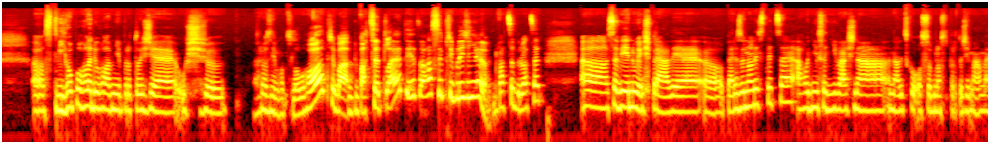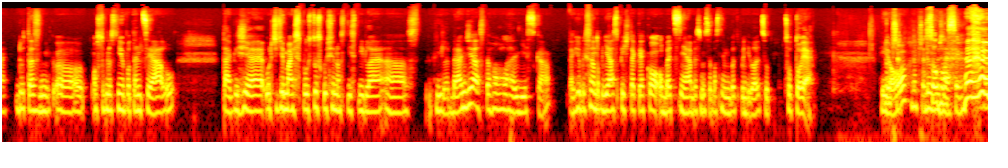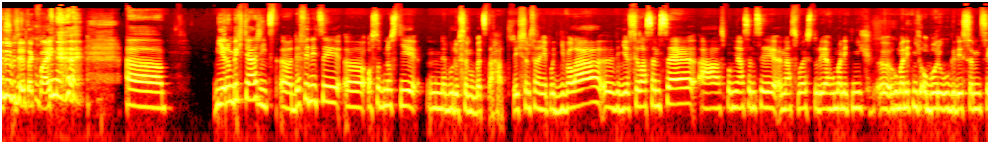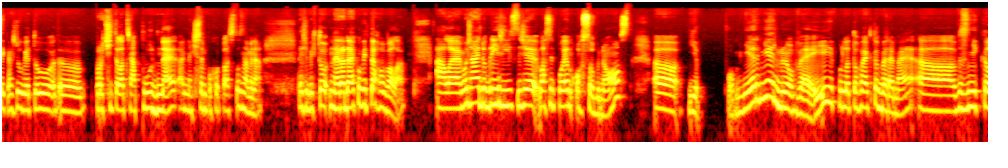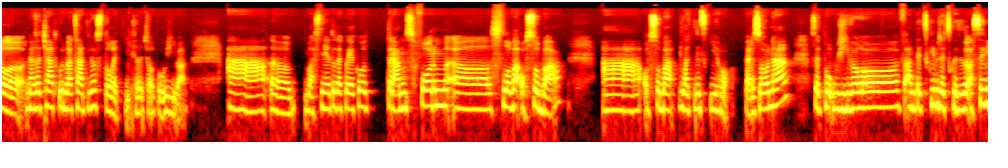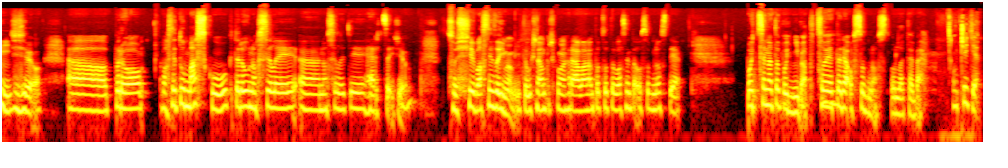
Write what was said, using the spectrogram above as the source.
z tvýho pohledu hlavně, protože už hrozně moc dlouho, třeba 20 let je to asi přibližně, 20-20, se věnuješ právě personalistice a hodně se díváš na, na lidskou osobnost, protože máme dotazník osobnostního potenciálu. Takže určitě máš spoustu zkušeností z téhle branže a z toho hlediska. Takže bych se na to podívala spíš tak jako obecně, aby jsme se vlastně vůbec podívali, co, co to je. Jo? Dobře, dobře, dobře. souhlasím. dobře, tak fajn. uh, Jenom bych chtěla říct, uh, definici uh, osobnosti nebudu se vůbec tahat. Když jsem se na ně podívala, uh, vyděsila jsem se a vzpomněla jsem si na svoje studia humanitních, humanitních oborů, kdy jsem si každou větu pročítala třeba půl dne, než jsem pochopila, co to znamená. Takže bych to nerada jako vytahovala. Ale možná je dobrý říct, že vlastně pojem osobnost je poměrně novej, podle toho, jak to bereme, vznikl na začátku 20. století, se začal používat. A uh, vlastně je to takový jako transform uh, slova osoba a osoba latinského persona se používalo v antickém Řecku, ty to asi víš, že jo, uh, pro vlastně tu masku, kterou nosili, uh, nosili ty herci, že jo. Což je vlastně zajímavý, to už nám trošku nahrává na to, co to vlastně ta osobnost je. Pojď se na to podívat. Co je teda osobnost podle tebe? Určitě.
